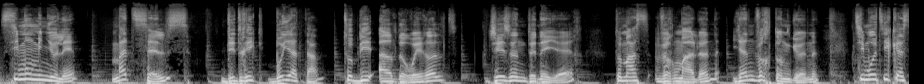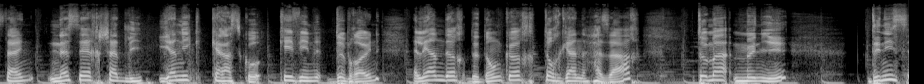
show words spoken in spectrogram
Simon Mignolet, Matt Sels, Diedrich Boyata, Toby Alderweireld, Jason Deneyer, Thomas Vermaelen, Jan Vertonghen, Timothy Castagne, Nasser Chadli, Yannick Carrasco, Kevin De Bruyne, Leander De Donker, Torgan Hazard, Thomas Meunier, Denis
